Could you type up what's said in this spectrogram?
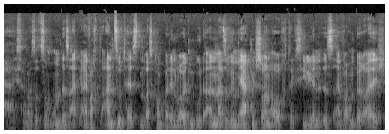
ja, ich sag mal so, zum, um das einfach anzutesten, was kommt bei den Leuten gut an. Also wir merken schon auch, Textilien ist einfach ein Bereich,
